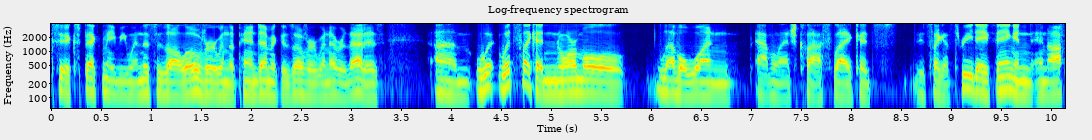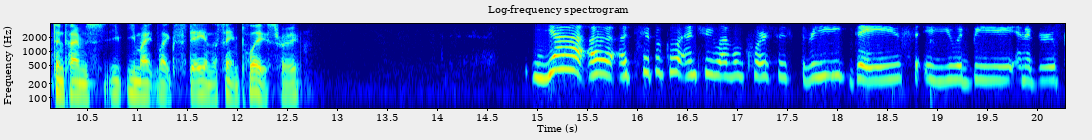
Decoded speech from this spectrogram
to expect maybe when this is all over, when the pandemic is over, whenever that is, um, what what's like a normal level one avalanche class like? It's it's like a three day thing, and and oftentimes you, you might like stay in the same place, right? Yeah, a, a, typical entry level course is three days. You would be in a group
